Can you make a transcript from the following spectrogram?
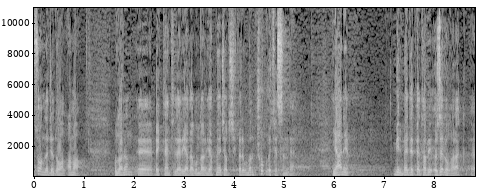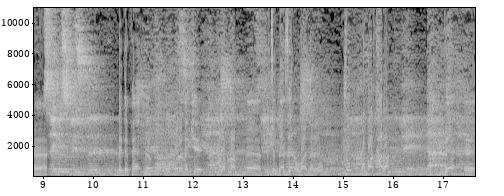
son derece doğal. Ama bunların e, beklentileri ya da bunların yapmaya çalıştıkları bunların çok ötesinde. Yani bir BDP tabii özel olarak e, BDP e, o- oradaki yapılan e, bütün benzer olayları çok abartarak ve e,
